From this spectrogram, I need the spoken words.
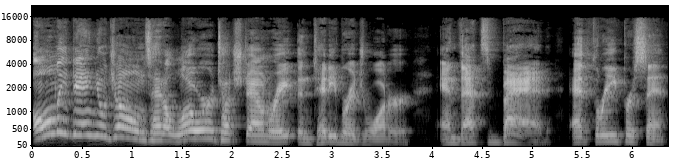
Only Daniel Jones had a lower touchdown rate than Teddy Bridgewater, and that's bad at three percent.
